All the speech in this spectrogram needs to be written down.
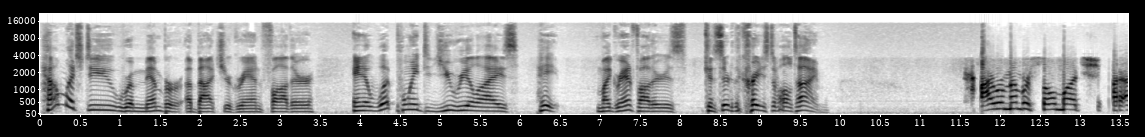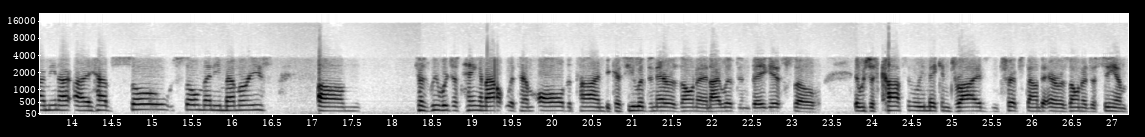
How much do you remember about your grandfather? And at what point did you realize, hey, my grandfather is considered the greatest of all time. I remember so much. I, I mean, I, I have so so many memories because we were just hanging out with him all the time because he lived in Arizona and I lived in Vegas, so it was just constantly making drives and trips down to Arizona to see him.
